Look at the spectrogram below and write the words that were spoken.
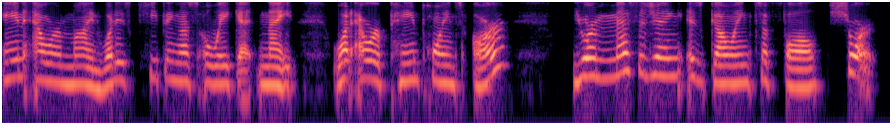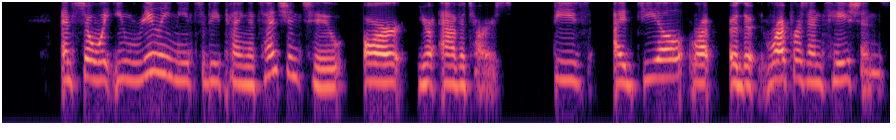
in our mind, what is keeping us awake at night, what our pain points are, your messaging is going to fall short. And so, what you really need to be paying attention to are your avatars, these ideal rep- or the representations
